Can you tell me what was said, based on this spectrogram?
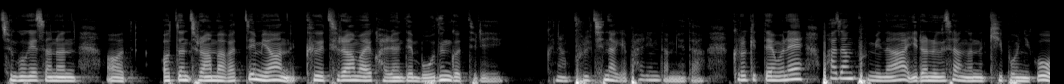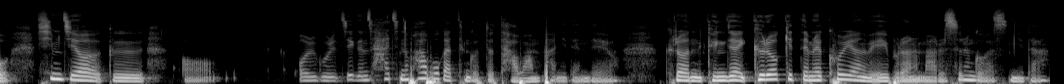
중국에서는 어, 어떤 드라마가 뜨면 그 드라마에 관련된 모든 것들이 그냥 불티나게 팔린답니다. 그렇기 때문에 화장품이나 이런 의상은 기본이고 심지어 그 어, 얼굴 찍은 사진 화보 같은 것도 다 완판이 된대요. 그런 굉장히 그렇기 때문에 Korean wave라는 말을 쓰는 것 같습니다.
